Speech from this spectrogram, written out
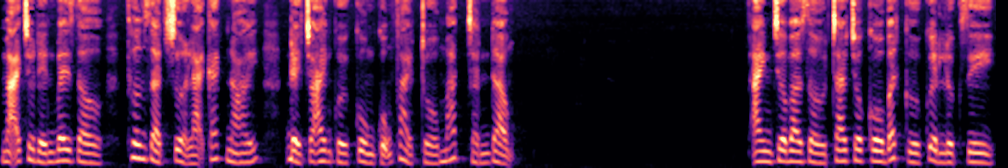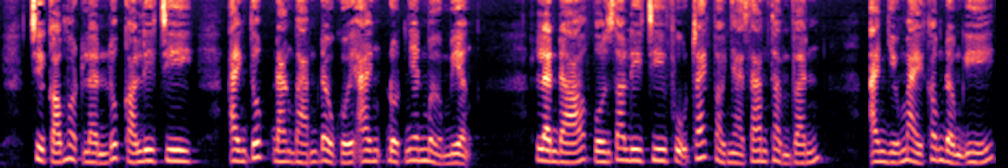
Mãi cho đến bây giờ, thương giật sửa lại cách nói, để cho anh cuối cùng cũng phải trố mắt chấn động. Anh chưa bao giờ trao cho cô bất cứ quyền lực gì, chỉ có một lần lúc có ly chi, anh Túc đang bám đầu gối anh đột nhiên mở miệng. Lần đó vốn do ly chi phụ trách vào nhà giam thẩm vấn. Anh nhíu mày không đồng ý,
